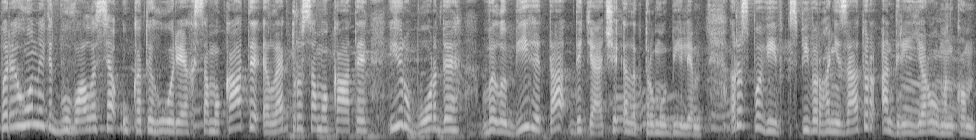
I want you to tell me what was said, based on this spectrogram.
Перегони відбувалися у категоріях самокати, електросамокати, гіроборди, велобіги та дитячі електромобілі. Розповів співорганізатор Андрій Яроменко.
